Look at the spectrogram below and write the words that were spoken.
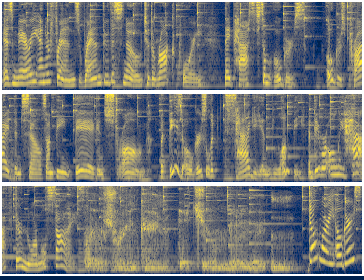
As Mary and her friends ran through the snow to the rock quarry, they passed some ogres. Ogres pride themselves on being big and strong. But these ogres looked saggy and lumpy, and they were only half their normal size. They're shrinking. It's humiliating. Don't worry, ogres.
